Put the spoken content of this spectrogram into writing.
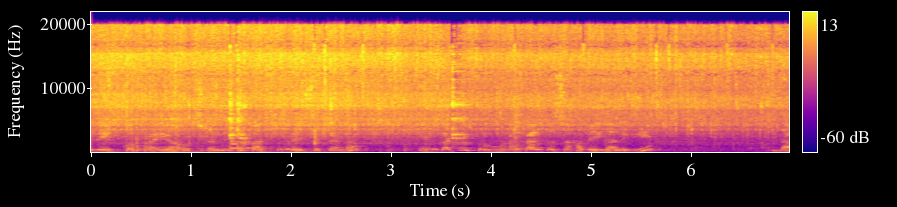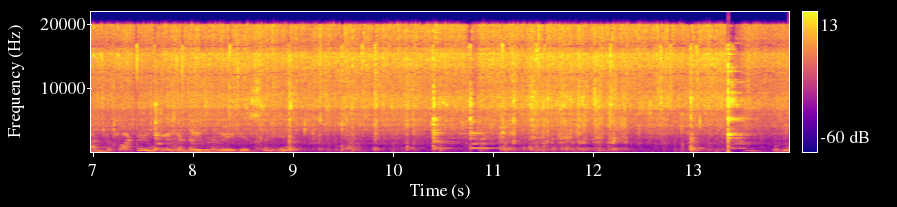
ఇది ఎక్కువ ఫ్రై అవసరం లేదు ఫస్ట్ కూడా వేసేసాను. ఎందుకంటే ఇప్పుడు మునక్కాయలతో సహా వేగాలి ఇవి. దాంతోపాటు ఉల్లిగడ్డలు కూడా వేగేస్తాయి ఇప్పుడు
